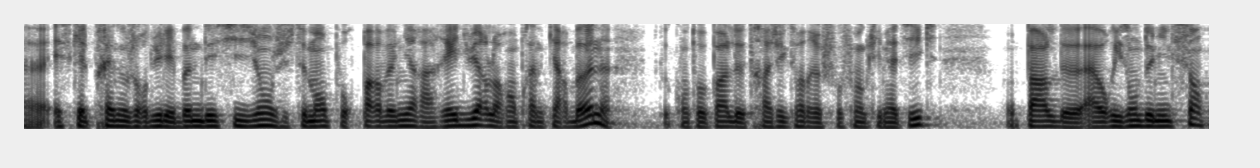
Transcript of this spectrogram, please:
Euh, Est-ce qu'elles prennent aujourd'hui les bonnes décisions justement pour parvenir à réduire leur empreinte carbone? Parce que Quand on parle de trajectoire de réchauffement climatique, on parle de, à horizon 2100.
